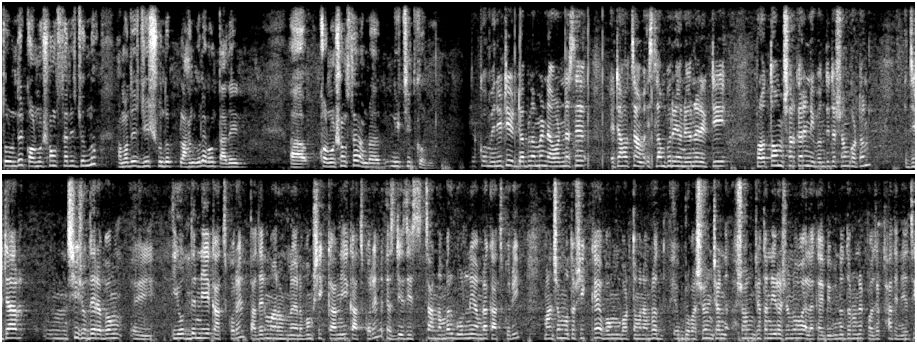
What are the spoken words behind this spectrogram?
তরুণদের কর্মসংস্থানের জন্য আমাদের যে সুন্দর প্ল্যানগুলো এবং তাদের কর্মসংস্থান আমরা নিশ্চিত করব। কমিউনিটি ডেভেলপমেন্ট অ্যাওয়ারনেসে এটা হচ্ছে ইসলামপুর ইউনিয়নের একটি প্রথম সরকারি নিবন্ধিত সংগঠন, যেটার শিশুদের এবং এই ইয়ুথদের নিয়ে কাজ করে, তাদের মান উন্নয়ন এবং শিক্ষা নিয়ে কাজ করে। এসডিজি চার নম্বর গোল নিয়ে আমরা কাজ করি। মানসম্মত শিক্ষা এবং বর্তমানে আমরা উগ্রবাদ সহিংসতা নিরসন ও এলাকায় বিভিন্ন ধরনের প্রজেক্ট হাতে নিয়েছি।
